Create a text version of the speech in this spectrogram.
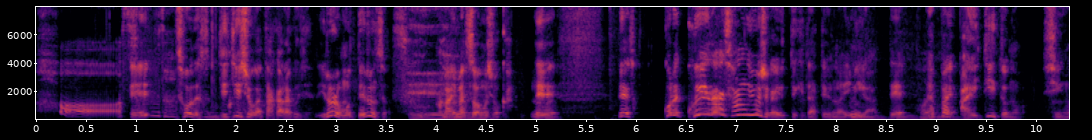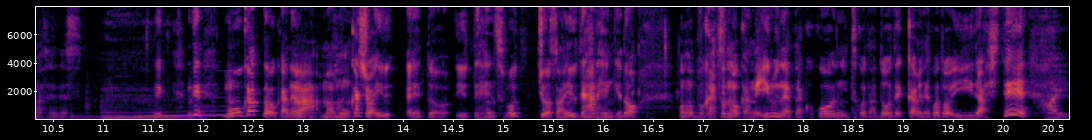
はあそうです。自治省が宝くじ。いろいろ持ってるんですよ。まあ今総務省かで,、でこれ経済産業省が言ってきたっていうのは意味があって、はい。やっぱり IT との親和性です。でで儲かったお金は、まあ、昔は言,、えー、と言ってへんスポーツ庁さんは言ってはれへんけどこの部活のお金いるんやったらここにつくことはどうでっかみたいなことを言い出してはい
